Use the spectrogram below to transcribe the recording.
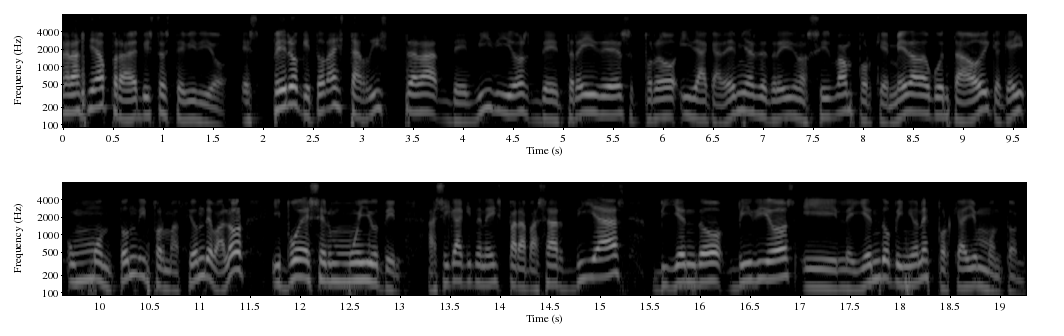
gracias por haber visto este vídeo. Espero que toda esta lista de vídeos de traders pro y de academias de trading nos sirvan porque me he dado cuenta hoy que aquí hay un montón de información de valor y puede ser muy útil. Así que aquí tenéis para pasar días viendo vídeos y leyendo opiniones porque hay un montón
